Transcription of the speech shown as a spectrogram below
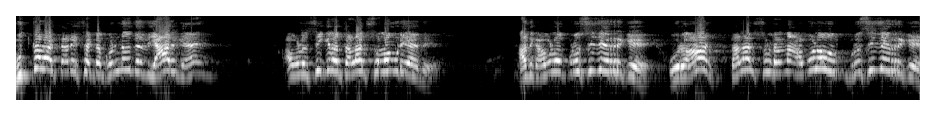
முத்தலாக் தடை சட்டம் கொண்டு வந்தது யாருங்க? அவ்வளவு சீக்கிரம் தலாக் சொல்ல முடியாது. அதுக்கு அவ்வளவு ப்ரொசீஜர் இருக்கு. ஒரு ஆண் தலாக் சொல்றேன்னா அவ்வளவு ப்ரொசீஜர் இருக்கு.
